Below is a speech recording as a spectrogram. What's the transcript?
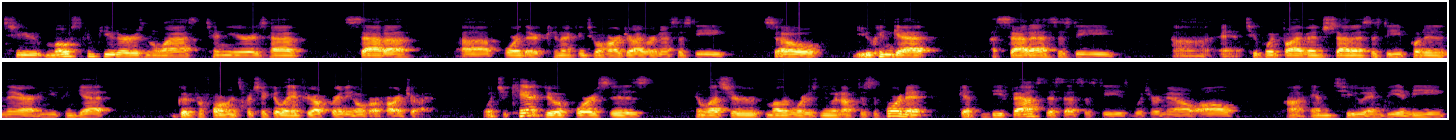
to most computers in the last 10 years have SATA uh, for their connecting to a hard drive or an SSD. So you can get a SATA SSD, uh, a 2.5 inch SATA SSD, put it in there, and you can get good performance, particularly if you're upgrading over a hard drive. What you can't do, of course, is unless your motherboard is new enough to support it, get the fastest SSDs, which are now all uh, M2 NVMe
